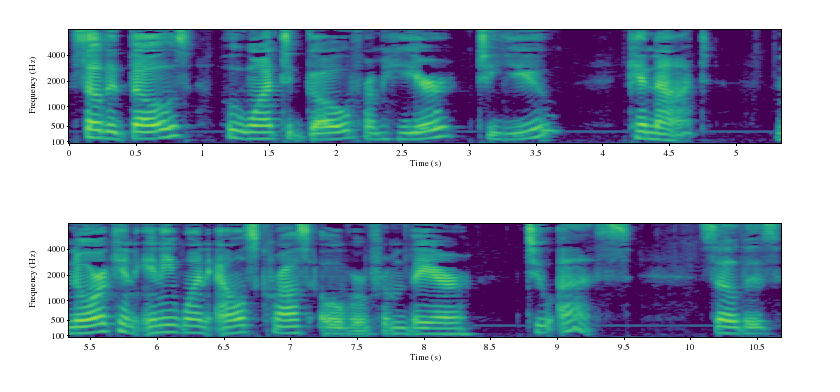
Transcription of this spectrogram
so that those who want to go from here to you cannot, nor can anyone else cross over from there to us. So this,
